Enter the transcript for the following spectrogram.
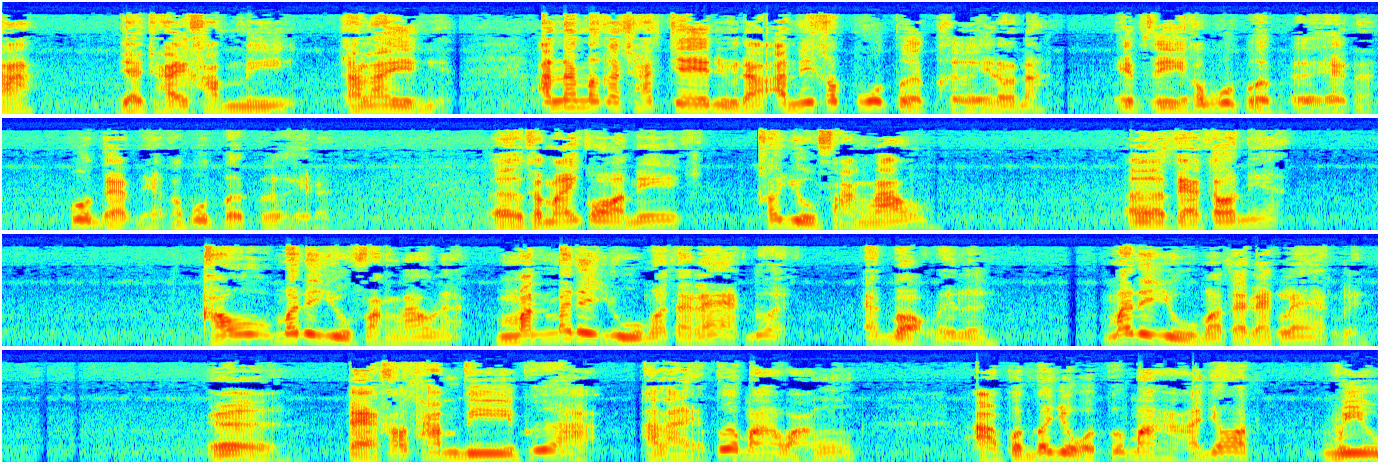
นะอย่าใช้คำนี้อะไรอย่างนี้ อันนั้นมันก็ชัดเจนอยู่แล้ว อันนี้เขาพูดเปิดเผยแล้วนะเอฟซีเขาพูดเปิดเผยนะ พูดแบบนี้เขาพูดเปิดเผยนะเออ สมัยก่อนนี้เขาอยู่ฝั่งเราเออ แต่ตอนเนี้ยเขาไม่ได้อยู่ฝั่งเราแล้ว มันไม่ได้อยู่มาแต่แรกด้วยแอดบอกได้เลย ไม่ได้อยู่มาแต่แรกๆเลย เออ แต่เขาทำดีเพื่ออะไร เพื่อมาหวัง อ่า ผลประโยชน์เพื่อมาหายอดวิว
